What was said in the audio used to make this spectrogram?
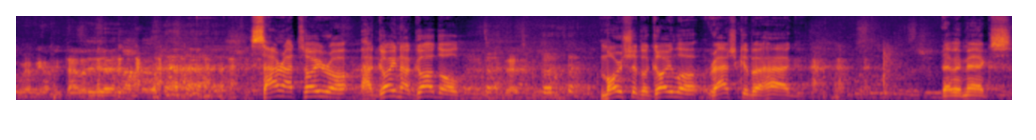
wherever you only down it. Sarah Toira, Hagoyna Gadol, That's Morshe Bagoyla, Rashke Bahag. Rabbi Max?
